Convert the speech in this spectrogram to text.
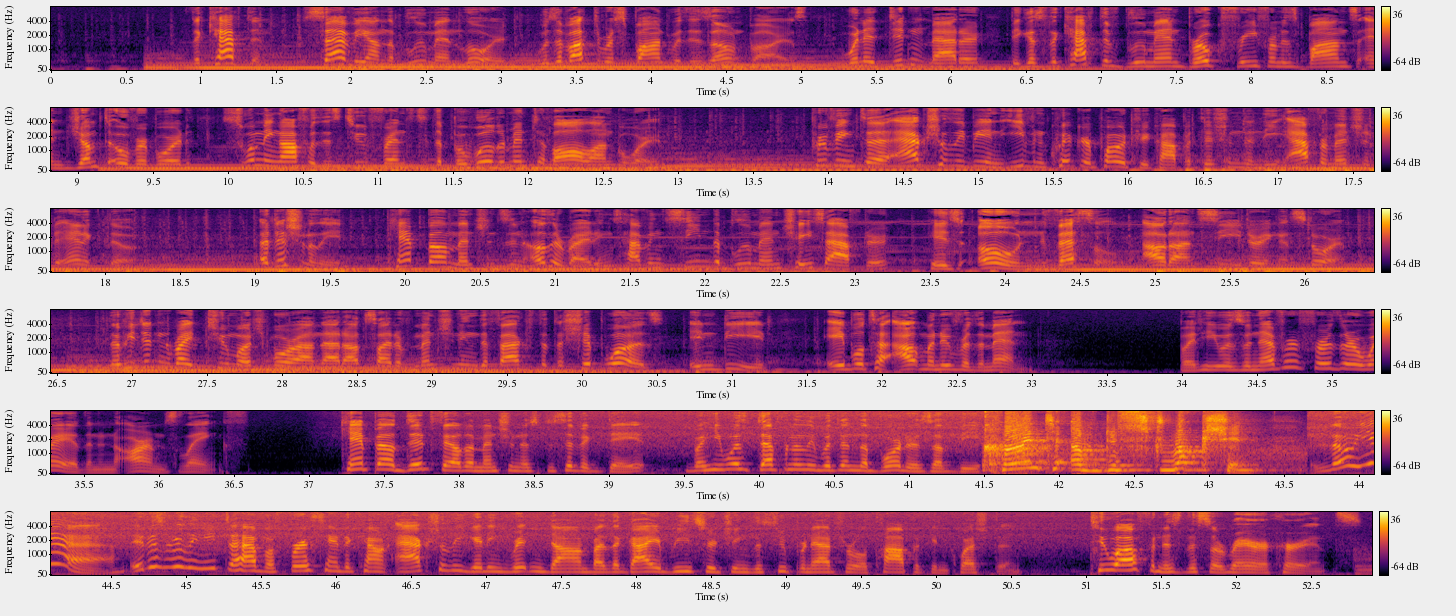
The captain, savvy on the Blue Men lore, was about to respond with his own bars, when it didn't matter because the captive Blue Man broke free from his bonds and jumped overboard, swimming off with his two friends to the bewilderment of all on board. Proving to actually be an even quicker poetry competition than the aforementioned anecdote. Additionally, Campbell mentions in other writings having seen the Blue Men chase after his own vessel out on sea during a storm though he didn't write too much more on that outside of mentioning the fact that the ship was, indeed, able to outmaneuver the men. But he was never further away than an arm's length. Campbell did fail to mention a specific date, but he was definitely within the borders of the current of destruction. Though, yeah, it is really neat to have a first hand account actually getting written down by the guy researching the supernatural topic in question. Too often is this a rare occurrence.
